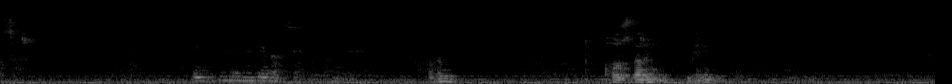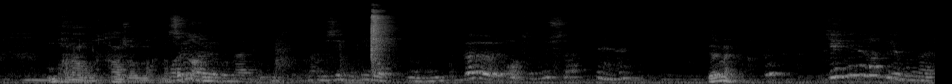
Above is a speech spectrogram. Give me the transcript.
basar. Yetim dönme diye basacak. ona göre. Anladın mı? Kozların benim elimde. Bana muhtaç olmak nasıl? Oyun oynuyor bunlar. biliyor musun? Bunlar bir şey bildiği yok. Hı hı. Böyle oturmuşlar. Değil mi? Kendini rahatlıyor bunlar.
